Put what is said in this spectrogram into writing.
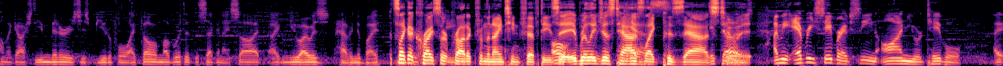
Oh my gosh, the emitter is just beautiful. I fell in love with it the second I saw it. I knew I was having to buy. It's like a Chrysler 15. product from the 1950s. Oh, it, it really just has yes. like pizzazz It to does. it. I mean, every saber I've seen on your table. I,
